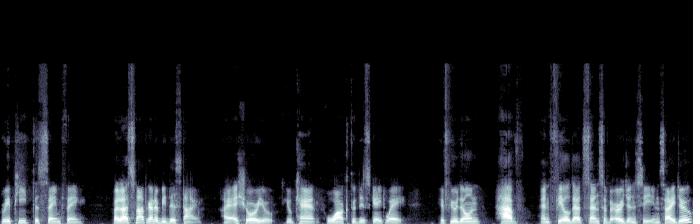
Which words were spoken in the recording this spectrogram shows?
repeat the same thing. But that's not going to be this time. I assure you, you can't walk through this gateway if you don't have and feel that sense of urgency inside you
